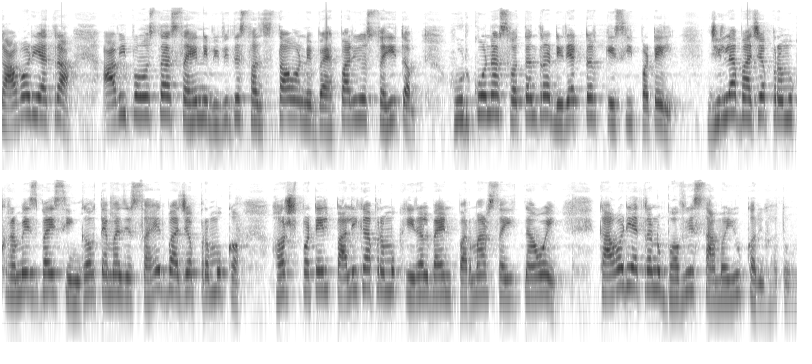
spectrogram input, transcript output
કાવડ યાત્રા આવી પહોંચતા શહેરની વિવિધ સંસ્થાઓ અને વેપારીઓ સહિત હુડકોના સ્વતંત્ર ડિરેક્ટર કેસી પટેલ, જિલ્લા ભાજપ પ્રમુખ રમેશભાઈ સિંઘવ તેમજ શહેર ભાજપ પ્રમુખ હર્ષ પટેલ, પાલિકા પ્રમુખ હિરલબેન પરમાર સહિતનાઓએ કાવડ યાત્રાનું ભવ્ય સામયું કર્યું હતું.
